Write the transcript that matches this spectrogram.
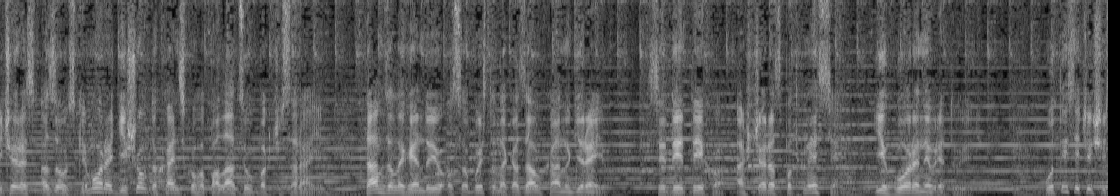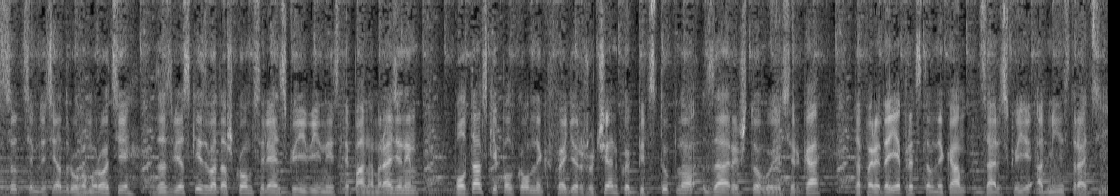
і через Азовське море дійшов до ханського палацу в Бахчисараї. Там, за легендою, особисто наказав хану Дірею: Сиди тихо, а ще раз споткнешся, і гори не врятують. У 1672 році за зв'язки з ватажком селянської війни Степаном Разіним полтавський полковник Федір Жученко підступно заарештовує сірка та передає представникам царської адміністрації.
